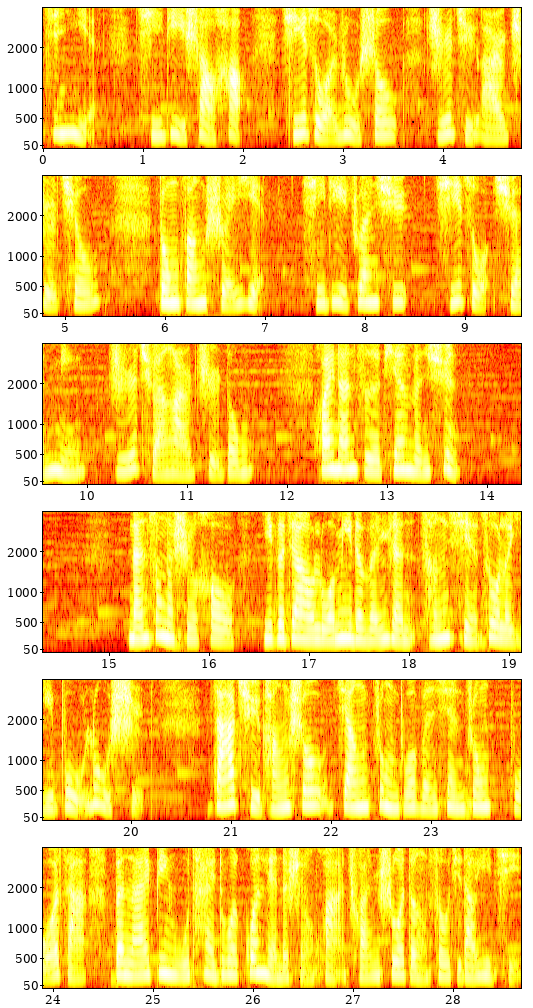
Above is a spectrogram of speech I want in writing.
金也，其地少昊，其左入收，直举而至秋；东方水也，其地颛顼，其左玄冥。直权而至东，《淮南子·天文训》。南宋的时候，一个叫罗密的文人曾写作了一部录史，杂取旁收，将众多文献中驳杂、本来并无太多关联的神话传说等搜集到一起，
